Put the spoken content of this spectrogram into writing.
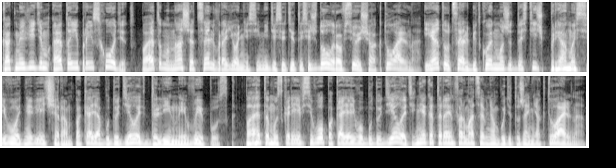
Как мы видим, это и происходит. Поэтому наша цель в районе 70 тысяч долларов все еще актуальна. И эту цель биткоин может достичь прямо сегодня вечером, пока я буду делать длинный выпуск. Поэтому, скорее всего, пока я его буду делать, некоторая информация в нем будет уже не актуальна.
